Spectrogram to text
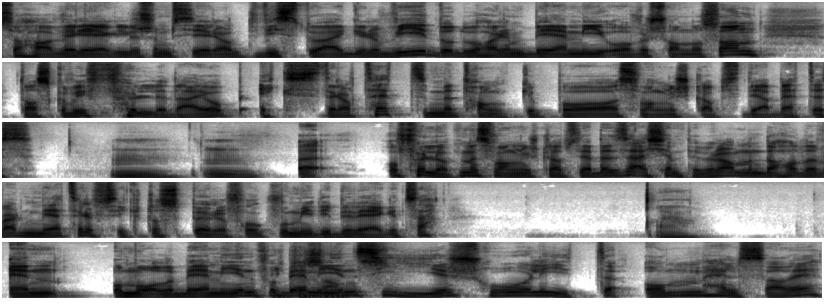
så har vi regler som sier at hvis du er gravid og du har en BMI over sånn og sånn, da skal vi følge deg opp ekstra tett med tanke på svangerskapsdiabetes. Eh, Å følge opp med svangerskapsdiabetes er kjempebra, men da hadde det vært mer treffsikkert å spørre folk hvor mye de beveget seg, Ja. enn å måle BMI-en, for BMI-en sier så lite om helsa di.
